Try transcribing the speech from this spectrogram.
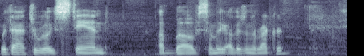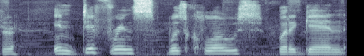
with that to really stand above some of the others on the record. Sure. Indifference was close, but again,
